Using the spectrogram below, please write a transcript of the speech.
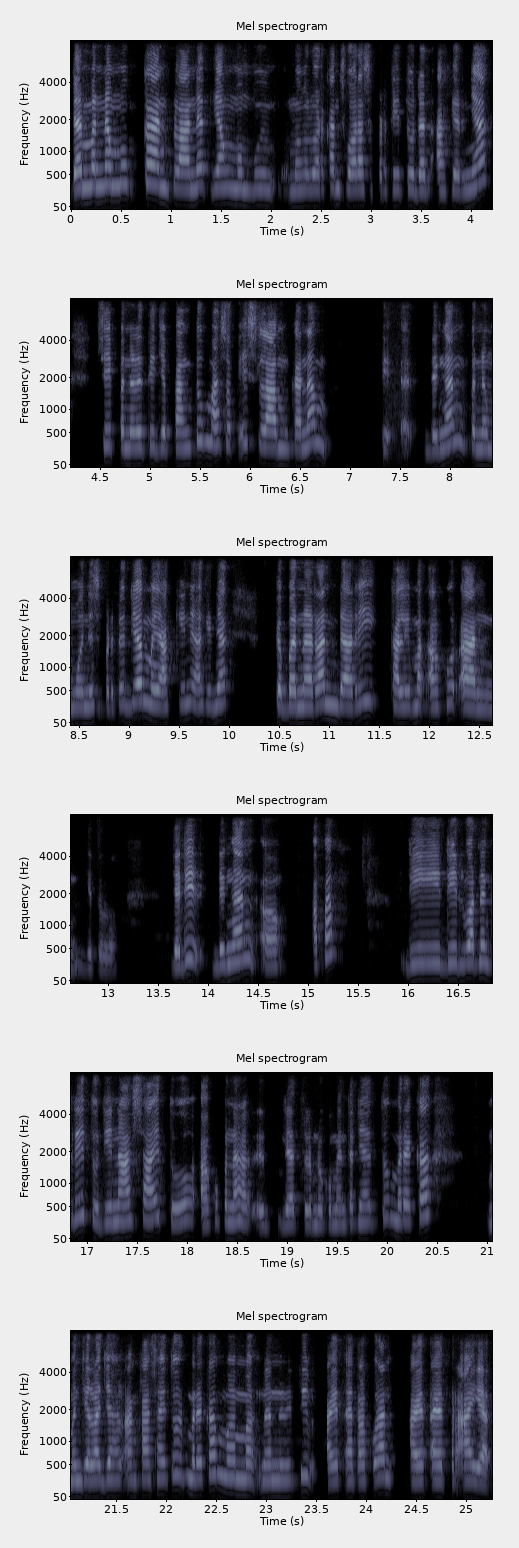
dan menemukan planet yang mengeluarkan suara seperti itu dan akhirnya si peneliti Jepang itu masuk Islam karena eh, dengan penemuannya seperti itu dia meyakini akhirnya kebenaran dari kalimat Al-Qur'an gitu loh. Jadi dengan uh, apa di di luar negeri itu di NASA itu aku pernah eh, lihat film dokumenternya itu mereka menjelajah angkasa itu mereka meneliti ayat-ayat Al-Qur'an ayat-ayat per ayat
